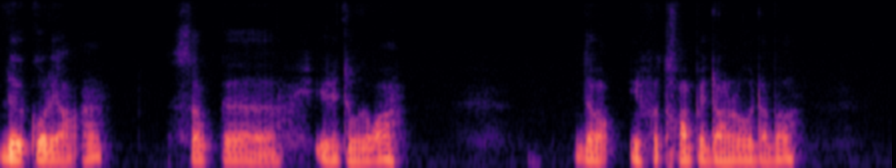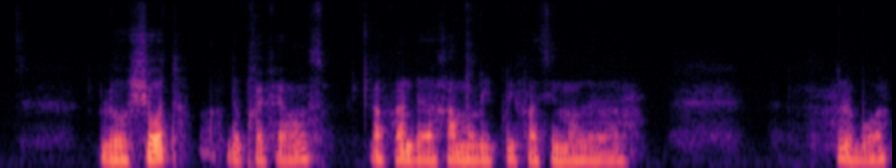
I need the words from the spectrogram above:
deux collés en un, sauf qu'il est tout droit. Donc, il faut tremper dans l'eau d'abord. L'eau chaude, de préférence, afin de ramollir plus facilement le, bois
